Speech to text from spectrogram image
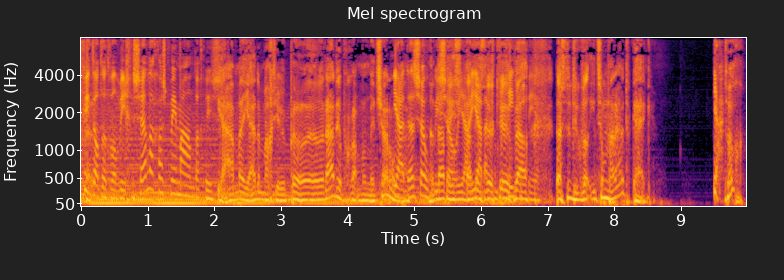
vind wel- altijd wel weer gezellig als het weer maandag is. Ja, maar ja, dan mag je een eh, radioprogramma met Charles Ja, maken. dat is ook En weer zo, ja. dat Ja, is dan natuurlijk wel. Dat is natuurlijk wel iets om naar uit te kijken. Ja. Toch?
